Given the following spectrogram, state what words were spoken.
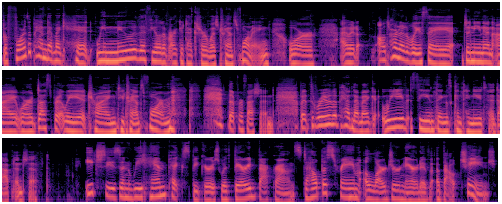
Before the pandemic hit, we knew the field of architecture was transforming, or I would alternatively say, Janine and I were desperately trying to transform the profession. But through the pandemic, we've seen things continue to adapt and shift. Each season, we handpick speakers with varied backgrounds to help us frame a larger narrative about change,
